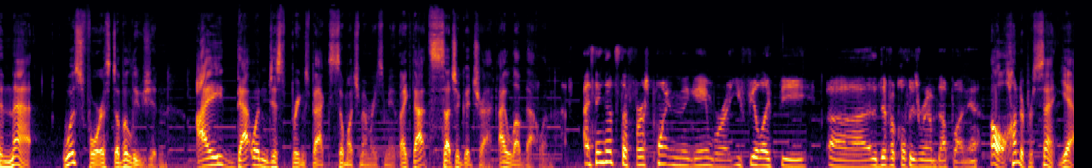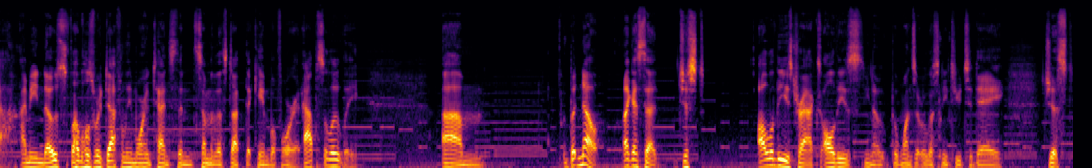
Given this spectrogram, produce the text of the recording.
And that was Forest of Illusion. I that one just brings back so much memories to me. Like that's such a good track. I love that one. I think that's the first point in the game where you feel like the uh, the difficulties ramped up on you. Oh, 100%. Yeah. I mean, those levels were definitely more intense than some of the stuff that came before it. Absolutely. Um but no, like I said, just all of these tracks, all these, you know, the ones that we're listening to today, just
